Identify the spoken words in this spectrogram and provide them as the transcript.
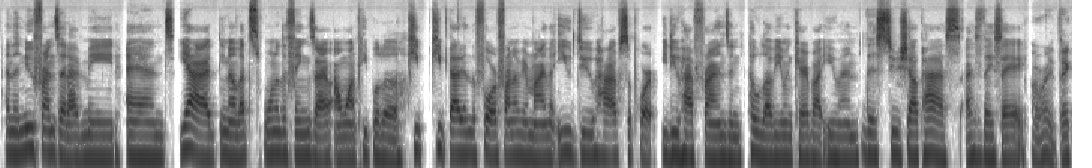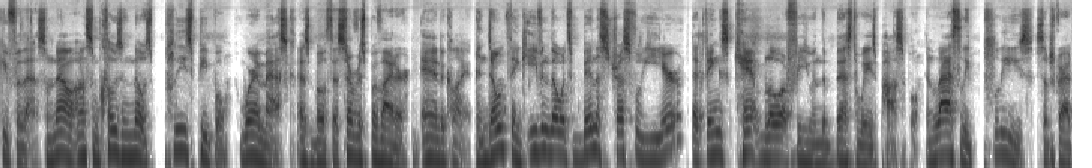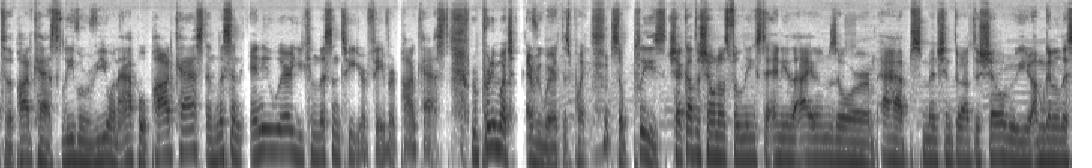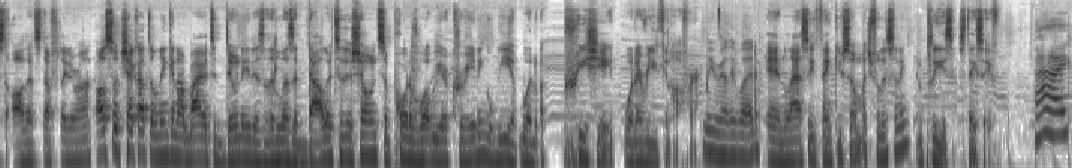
and the new friends that I've made. And yeah, you know, that's one of the things I, I want people to keep keep that in the forefront of your mind that you do have support. You do have friends and who love you and care about you. And this too shall pass, as they say. All right. Thank you for that. So now on some closing notes, please people wear a mask as both a service provider and a client. And don't think, even though it's been a stressful year, that things can't blow up for you in the best ways possible. And lastly, please subscribe to the podcast, leave a review on Apple Podcast, and listen anywhere you can listen to your favorite podcast. We're pretty much everywhere at this point. So please check out the show notes for links to any of the items or apps mentioned throughout the show. I'm going to list all that stuff later on. Also, check out the link in our bio to donate as little as a dollar to the show in support of what we are creating. We would appreciate whatever you can offer. We really would. And lastly, thank you so much for listening and please stay safe. Bye.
